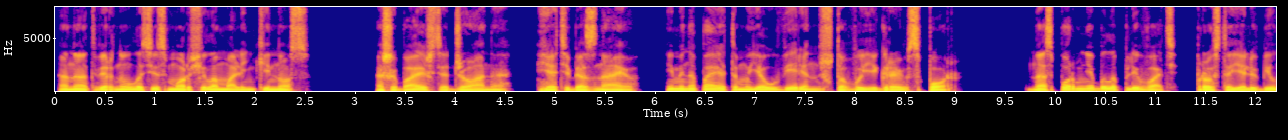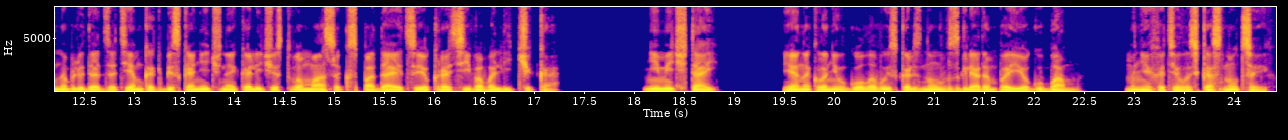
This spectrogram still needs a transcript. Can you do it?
она отвернулась и сморщила маленький нос. «Ошибаешься, Джоанна. Я тебя знаю. Именно поэтому я уверен, что выиграю спор». На спор мне было плевать, просто я любил наблюдать за тем, как бесконечное количество масок спадает с ее красивого личика. «Не мечтай», я наклонил голову и скользнул взглядом по ее губам. Мне хотелось коснуться их.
